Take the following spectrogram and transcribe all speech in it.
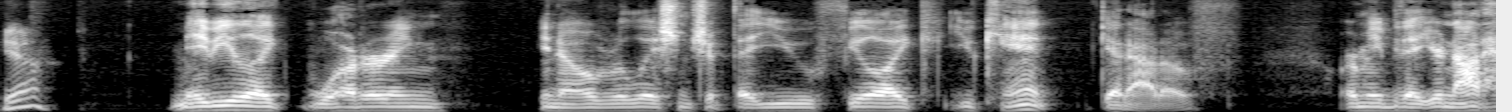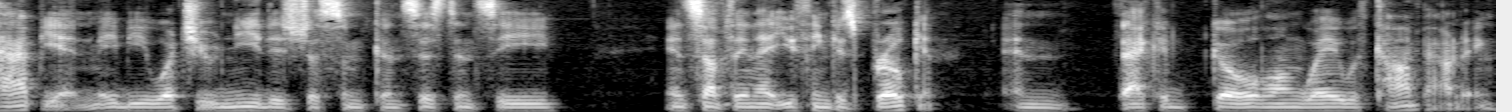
yeah. Maybe like watering you know a relationship that you feel like you can't get out of or maybe that you're not happy in. Maybe what you need is just some consistency in something that you think is broken and that could go a long way with compounding.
